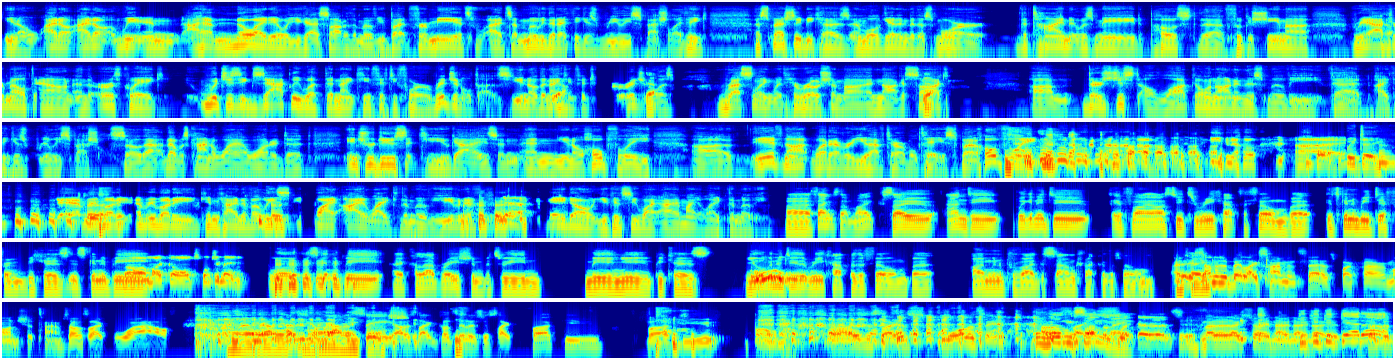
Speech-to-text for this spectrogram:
you know I don't I don't we and I have no idea what you guys thought of the movie but for me it's it's a movie that I think is really special I think especially because and we'll get into this more the time it was made post the Fukushima reactor meltdown and the earthquake which is exactly what the 1954 original does you know the Yeah. 1954 original is wrestling with Hiroshima and Nagasaki um, there's just a lot going on in this movie that I think is really special. So that that was kind of why I wanted to introduce it to you guys, and and you know, hopefully, uh, if not, whatever, you have terrible taste, but hopefully, you know, uh, we do. everybody everybody can kind of at least see why I like the movie, even if Yeah. they don't. You can see why I might like the movie. Uh, thanks, that Mike. So, Andy, we're going to do. If I asked you to recap the film, but it's going to be different because it's going to be Oh my god, what do you mean? well, it's going to be a collaboration between me and you because you're going to do the recap of the film, but I'm going to provide the soundtrack of the film. It sounded a bit like Simon Says by Pharoahe Monch at times. I was like, wow. Oh, As he's coming out of my the sea. I was like, Godzilla's just like, fuck you, fuck you, boom. Oh, it's just like, it's quality. the I wrong like, song, mate. Fuckers. No, no, no, sorry, no, no, no. get up. Shut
